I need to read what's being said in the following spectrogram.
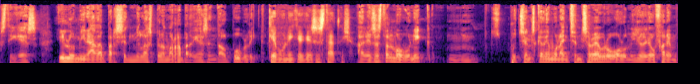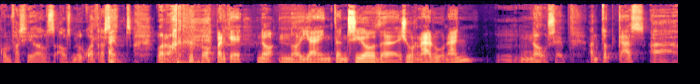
estigués il·luminada per 100.000 espelmes repartides entre el públic. Que bonic hagués estat, això. Hagués estat molt bonic. Mm, Potser ens quedem un any sense veure-ho, o potser ja ho farem quan faci els, els 1.400. bueno, no, Perquè no, no hi ha intenció d'ajornar-ho un any. no ho sé. En tot cas, eh,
